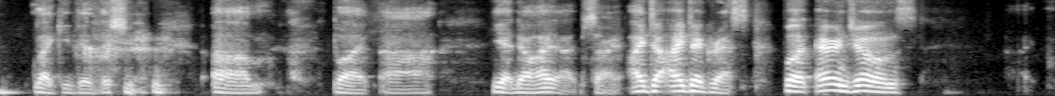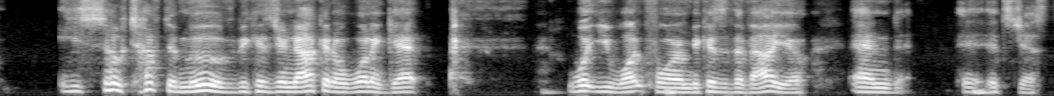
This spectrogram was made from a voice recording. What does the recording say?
like he did this year. Um, but uh, yeah, no, I, I'm sorry, I, I digress. But Aaron Jones, he's so tough to move because you're not going to want to get what you want for him because of the value, and it's just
